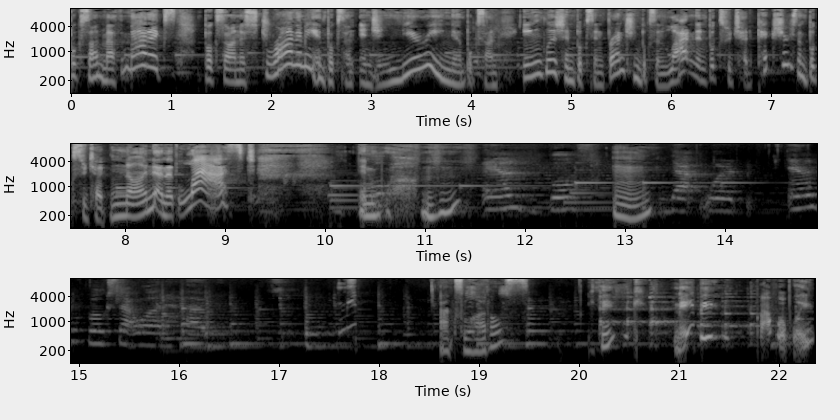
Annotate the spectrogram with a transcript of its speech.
books on mathematics, books on astronomy, and books on engineering, and books on English, and books in French, and books in Latin, and books which had pictures, and books which had none. And at last, in. Mm-hmm. And books Mm. that would and books that would have axolotls? Think? Maybe. Probably.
